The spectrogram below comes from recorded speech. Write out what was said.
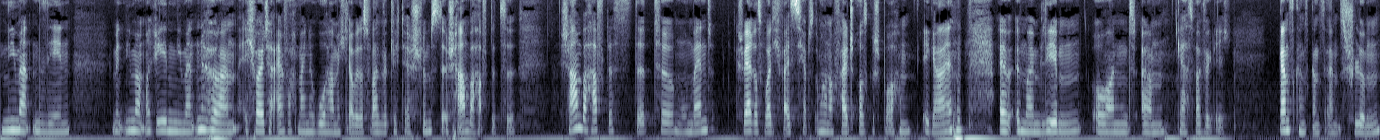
niemanden sehen, mit niemandem reden, niemanden hören. Ich wollte einfach meine Ruhe haben. Ich glaube, das war wirklich der schlimmste, schambehaftete, schambehafteste Moment. Schweres Wort, ich weiß, ich habe es immer noch falsch ausgesprochen. Egal. Äh, in meinem Leben. Und ähm, ja, es war wirklich ganz, ganz, ganz, ganz schlimm.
